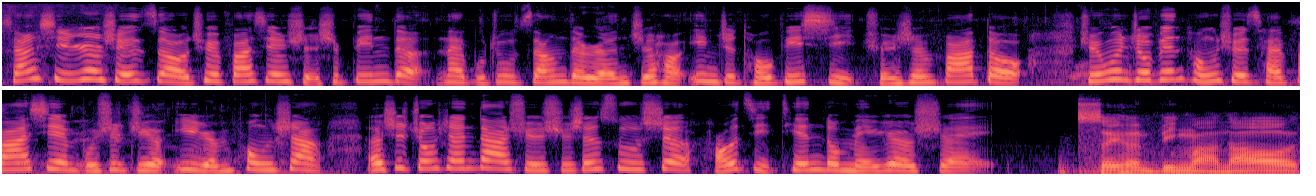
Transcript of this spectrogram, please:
想洗热水澡，却发现水是冰的，耐不住脏的人只好硬着头皮洗，全身发抖。询问周边同学才发现，不是只有一人碰上，而是中山大学学生宿舍好几天都没热水。水很冰嘛，然后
